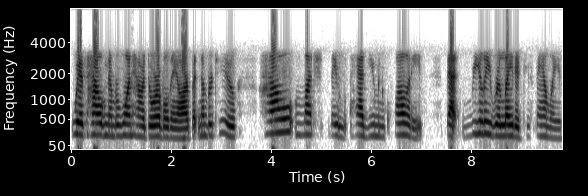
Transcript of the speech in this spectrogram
with how, number one, how adorable they are, but number two, how much they had human qualities that really related to families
